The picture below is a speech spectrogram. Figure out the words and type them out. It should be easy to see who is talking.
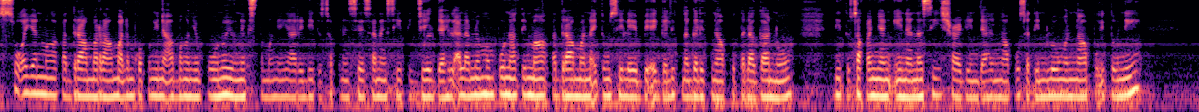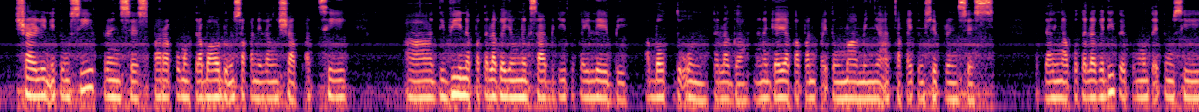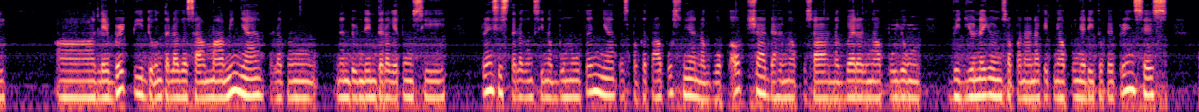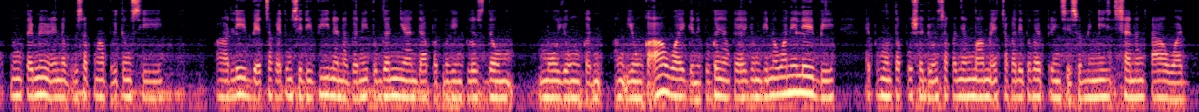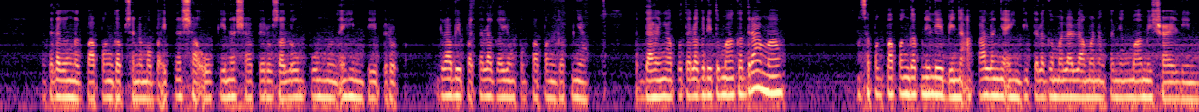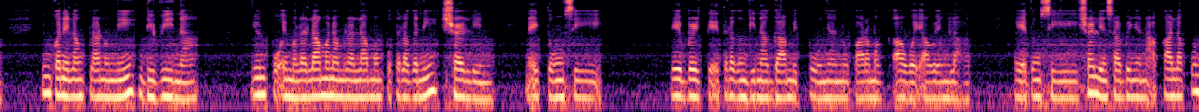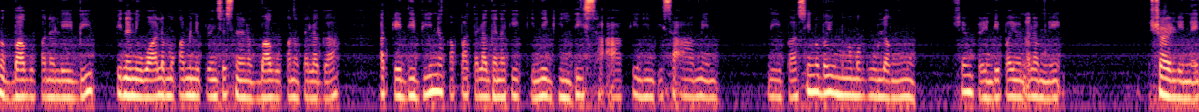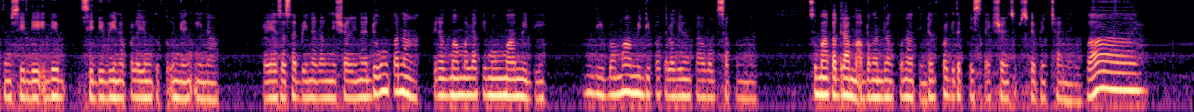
Speaker 1: So ayan mga kadrama-rama, alam ko pong inaabangan yung puno yung next na mangyayari dito sa prinsesa ng City Jail dahil alam naman po natin mga kadrama na itong si Levy ay galit na galit nga po talaga no dito sa kanyang ina na si Charlene dahil nga po sa tinulungan nga po ito ni Charlene itong si Princess para po magtrabaho doon sa kanilang shop at si ah, Divina pa talaga yung nagsabi dito kay Levy about doon talaga na nagyayakapan pa itong mami niya at saka itong si Princess. Dahil nga po talaga dito ay pumunta itong si ah, Liberty doon talaga sa mami niya. Talagang nandun din talaga itong si Princess talagang sinabunutan niya. Tapos pagkatapos niya nag-walk out siya dahil nga po sa nag-viral nga po yung video na yun sa pananakit nga po niya dito kay Princess. At nung time na yun ay nag-usap nga po itong si uh, Lebe at saka itong si Divina na ganito ganyan dapat maging close daw mo yung ang yung kaaway ganito ganyan. Kaya yung ginawa ni Lebe ay pumunta po siya doon sa kanyang mama at saka dito kay Princess. Humingi siya ng tawad na talagang nagpapanggap siya na mabait na siya okay na siya pero sa loob po nun ay hindi. Pero grabe pa talaga yung pagpapanggap niya. At dahil nga po talaga dito mga kadrama sa pagpapanggap ni Levy na akala niya ay hindi talaga malalaman ng kanyang mami Charlene yung kanilang plano ni Divina yun po ay malalaman na malalaman po talaga ni Charlene na itong si Liberty ay talagang ginagamit po niya no, para mag-away-away ang lahat. Kaya itong si Charlene sabi niya na akala ko nagbago ka na Levy, pinaniwala mo kami ni Princess na nagbago ka na talaga at kay Divina ka pa talaga nakikinig, hindi sa akin, hindi sa amin. Di? Sino ba yung mga magulang mo? Siyempre, hindi pa yun alam ni Charlene na itong si, Li- si Divina pala yung totoo niyang ina. Kaya sasabihin na lang ni Charlene na doon ka na, pinagmamalaki mong mami di. Hindi ba mami di pa talaga yung tawag sa kanya. So mga kadrama, abangan lang po natin. Don't forget to please like, share, and subscribe my channel. Bye!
